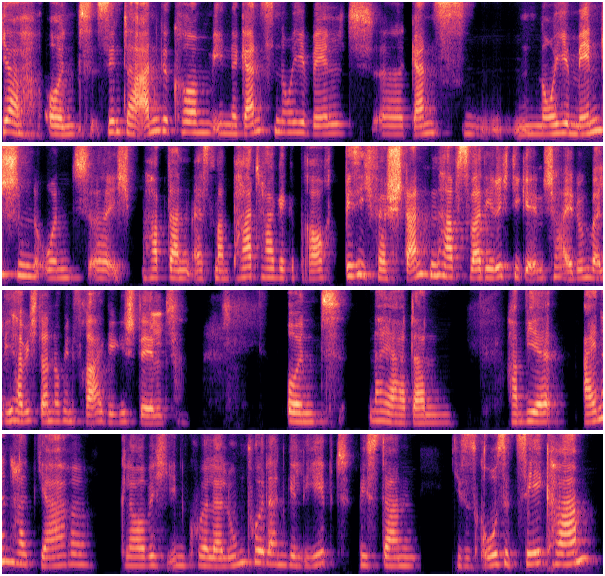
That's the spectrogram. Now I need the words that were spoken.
Ja, und sind da angekommen in eine ganz neue Welt, äh, ganz neue Menschen. Und äh, ich habe dann erst mal ein paar Tage gebraucht, bis ich verstanden habe, es war die richtige Entscheidung, weil die habe ich dann noch in Frage gestellt. Und naja, dann haben wir eineinhalb Jahre, glaube ich, in Kuala Lumpur dann gelebt, bis dann dieses große C kam.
